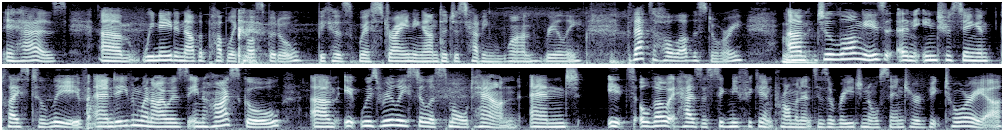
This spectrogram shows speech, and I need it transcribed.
It has. Um, we need another public hospital because we're straining under just having one, really. But that's a whole other story. Um, Geelong is an interesting and place to live, and even when I was in high school, um, it was really still a small town, and it's although it has a significant prominence as a regional centre of Victoria.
